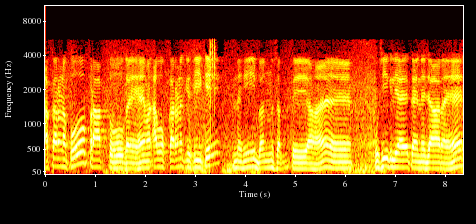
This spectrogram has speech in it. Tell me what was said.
अकर्ण को प्राप्त हो गए हैं। अब वो कर्ण किसी के नहीं बन सकते हैं। उसी के लिए कहने जा रहे हैं,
